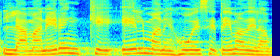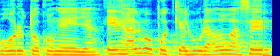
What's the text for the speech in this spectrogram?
la manera en que él manejó ese tema del aborto con ella es algo pues que el jurado va a hacer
